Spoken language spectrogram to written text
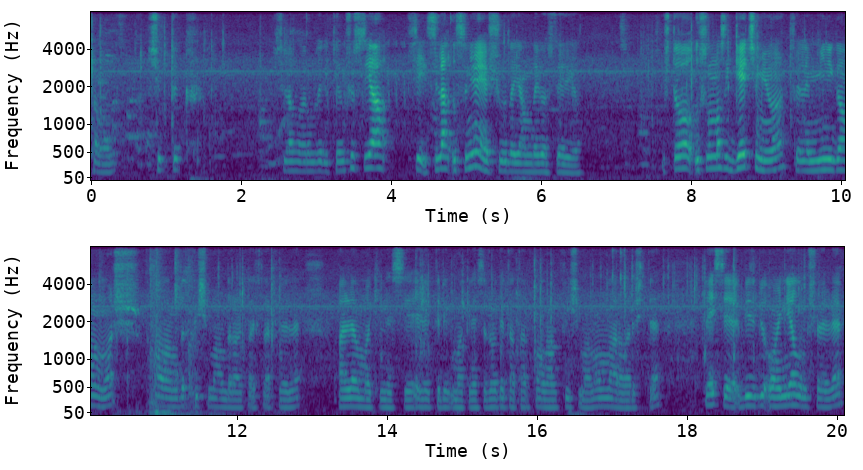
Tamam. Çıktık. Silahlarımıza geçelim. Şu siyah şey silah ısınıyor ya şurada yanında gösteriyor. İşte o ısınması geçmiyor. Şöyle minigun var. Falandır fişmandır arkadaşlar şöyle. Alev makinesi, elektrik makinesi, roket atar falan fişman onlar var işte. Neyse biz bir oynayalım şöyle.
